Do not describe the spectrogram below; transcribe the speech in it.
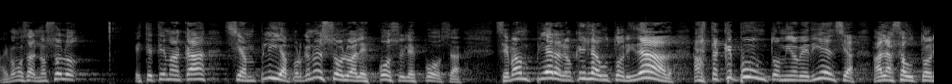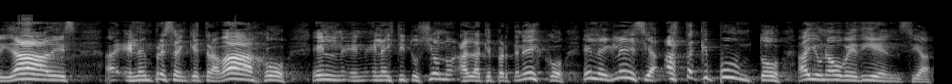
ahí vamos a, no solo este tema acá se amplía, porque no es solo al esposo y la esposa, se va a ampliar a lo que es la autoridad. ¿Hasta qué punto mi obediencia a las autoridades, en la empresa en que trabajo, en, la institución a la que pertenezco, en la iglesia? ¿Hasta qué punto hay una obediencia?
